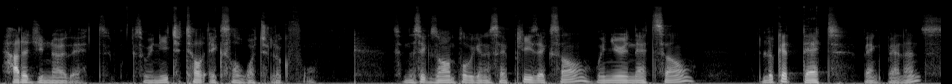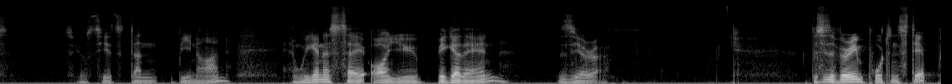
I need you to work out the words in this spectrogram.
how did you know that? So we need to tell Excel what to look for. So in this example, we're going to say, please Excel, when you're in that cell, look at that bank balance. So you'll see it's done B9. And we're going to say, are you bigger than 0? This is a very important step.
